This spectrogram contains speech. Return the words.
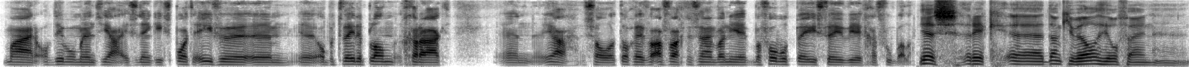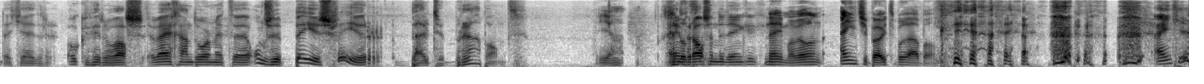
Maar op dit moment ja, is denk ik sport even uh, op het tweede plan geraakt. En ja, zal het toch even afwachten zijn wanneer bijvoorbeeld PSV weer gaat voetballen. Yes, Rick, uh, dankjewel. Heel fijn uh, dat jij er ook weer was. Wij gaan door met uh, onze PSV'er buiten Brabant. Ja. Geen dat, verrassende, denk ik. Nee, maar wel een eindje buiten Brabant. ja, ja. Eindje?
